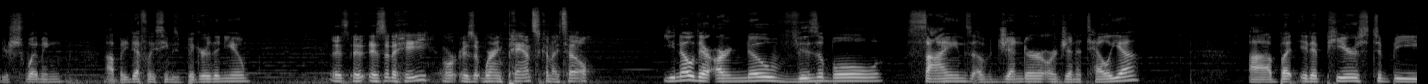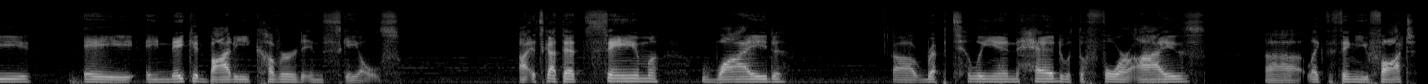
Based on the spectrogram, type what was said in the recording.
you're swimming, uh, but he definitely seems bigger than you. Is, is it a he or is it wearing pants? Can I tell? You know, there are no visible signs of gender or genitalia, uh, but it appears to be a a naked body covered in scales. Uh, it's got that same wide uh, reptilian head with the four eyes, uh, like the thing you fought.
